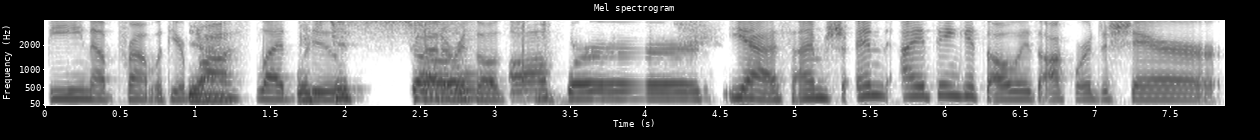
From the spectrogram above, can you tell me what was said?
being upfront with your Yeah. boss led Which to so better results. awkward. Yes, I'm sure. And I think it's always awkward to share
